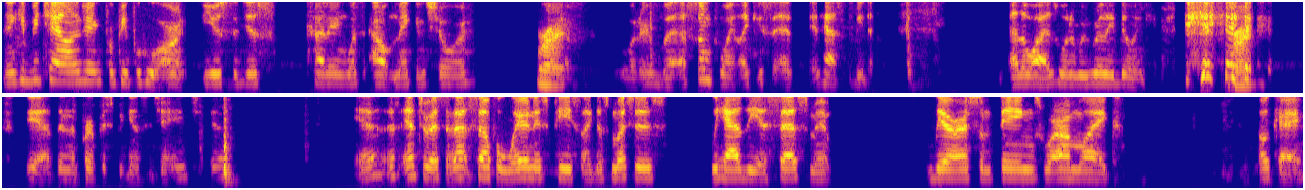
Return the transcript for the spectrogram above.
And it can be challenging for people who aren't used to just cutting without making sure Right. order. But at some point, like you said, it has to be done. Otherwise, what are we really doing here? Right. yeah, then the purpose begins to change. Yeah. Yeah, it's interesting. That self awareness piece, like as much as we have the assessment, there are some things where I'm like, okay,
